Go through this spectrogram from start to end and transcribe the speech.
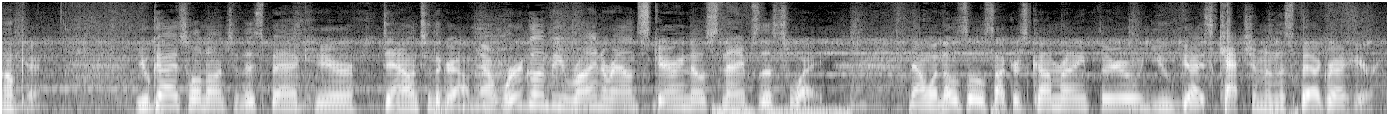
Okay. You guys hold on to this bag here, down to the ground. Now we're going to be running around scaring those snipes this way. Now when those little suckers come running through, you guys catch them in this bag right here.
